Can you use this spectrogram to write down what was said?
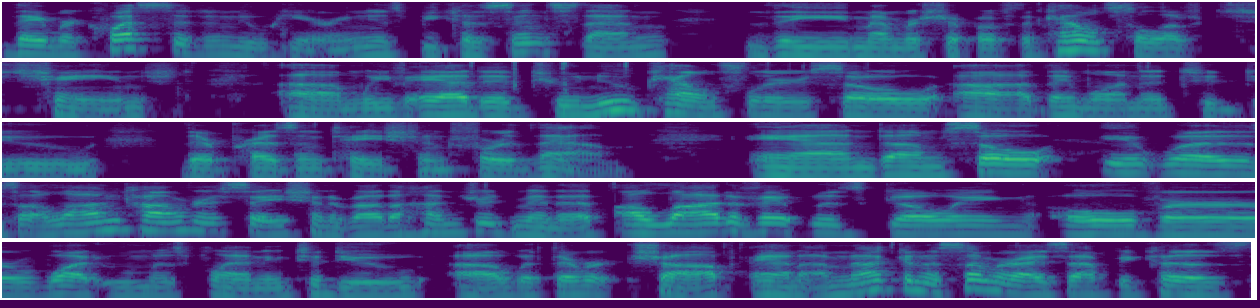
they requested a new hearing is because since then, the membership of the council have changed. Um, we've added two new counselors, so uh, they wanted to do their presentation for them. And um, so it was a long conversation, about 100 minutes. A lot of it was going over what UMA's planning to do uh, with their shop. And I'm not going to summarize that because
